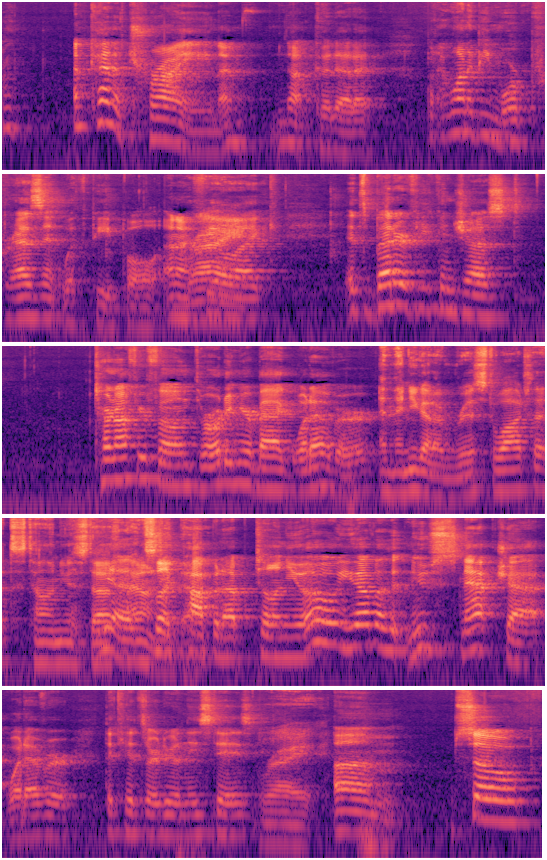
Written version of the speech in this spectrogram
I'm, I'm kind of trying. I'm not good at it, but I want to be more present with people, and I feel like it's better if you can just turn off your phone, throw it in your bag, whatever. And then you got a wristwatch that's telling you stuff. Yeah, it's like popping up telling you, oh, you have a new Snapchat, whatever the kids are doing these days. Right. Um, so,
